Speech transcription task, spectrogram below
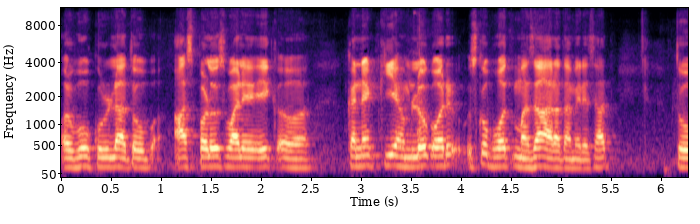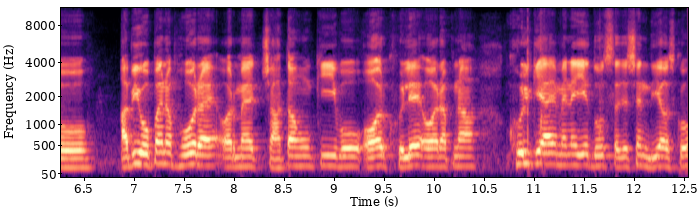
और वो कुरला तो आस पड़ोस वाले एक कनेक्ट किए हम लोग और उसको बहुत मज़ा आ रहा था मेरे साथ। तो अभी ओपन अप हो रहा है और मैं चाहता हूँ कि वो और खुले और अपना, खुल के आए। मैंने ये दो सजेशन दिया उसको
